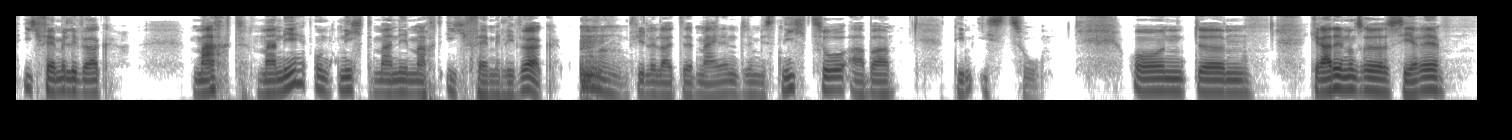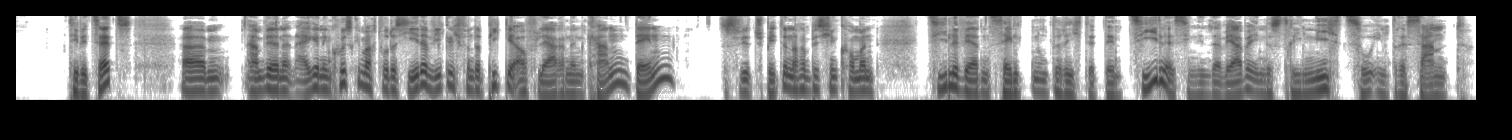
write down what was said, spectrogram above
ich Family Work macht Money und nicht Money macht ich Family Work. Viele Leute meinen, dem ist nicht so, aber dem ist so. Und ähm, gerade in unserer Serie TBZ ähm, haben wir einen eigenen Kurs gemacht, wo das jeder wirklich von der Pike auf lernen kann, denn, das wird später noch ein bisschen kommen, Ziele werden selten unterrichtet, denn Ziele sind in der Werbeindustrie nicht so interessant.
